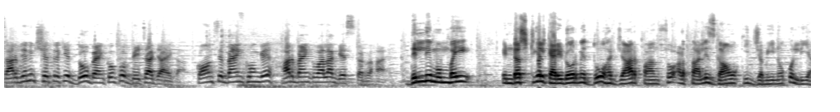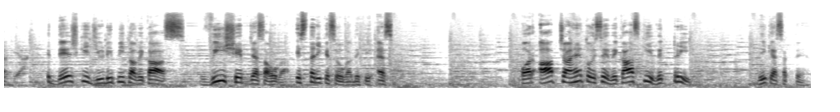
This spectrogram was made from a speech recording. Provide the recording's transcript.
सार्वजनिक क्षेत्र के दो बैंकों को बेचा जाएगा। कौन से बैंक होंगे? हर बैंक वाला गेस कर रहा है। दिल्ली मुंबई इंडस्ट्रियल कॉरिडोर में 2548 गाँवों की जमीनों को लिया गया है। देश की जीडीपी का विकास वी शेप जैसा होगा। इस तरीके से होगा देखिए ऐसा। और आप चाहें तो इसे विकास की विक्ट्री भी कह सकते हैं।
